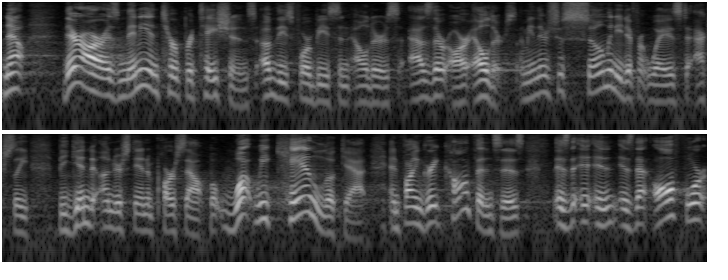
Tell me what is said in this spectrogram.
Now, there are as many interpretations of these four beasts and elders as there are elders. I mean, there's just so many different ways to actually begin to understand and parse out. But what we can look at and find great confidence is, is, is that all four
